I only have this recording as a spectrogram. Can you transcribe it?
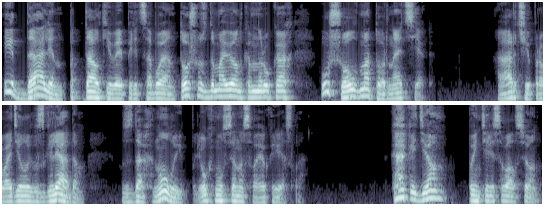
И Далин, подталкивая перед собой Антошу с домовенком на руках, ушел в моторный отсек. Арчи проводил их взглядом, вздохнул и плюхнулся на свое кресло. «Как идем?» — поинтересовался он.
